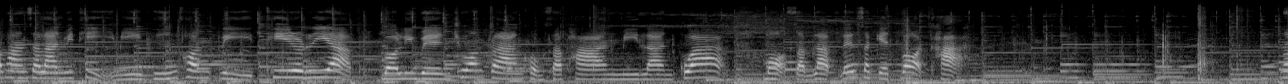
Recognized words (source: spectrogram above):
ะพานสลานวิถีมีพื้นคอนกรีตที่เรียบบริเวณช่วงกลางของสะพานมีลานกว้าง เหมาะสำหรับเล่นสเก็ตบอร์ดค่ะ ใน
